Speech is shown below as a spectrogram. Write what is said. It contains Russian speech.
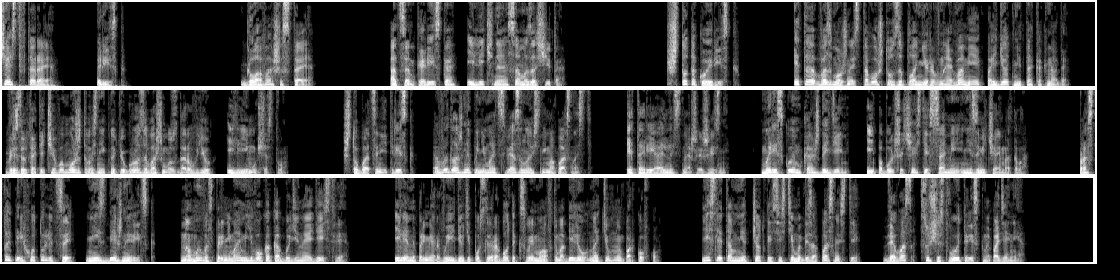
Часть вторая. Риск. Глава шестая. Оценка риска и личная самозащита. Что такое риск? Это возможность того, что запланированное вами пойдет не так, как надо, в результате чего может возникнуть угроза вашему здоровью или имуществу. Чтобы оценить риск, вы должны понимать связанную с ним опасность. Это реальность нашей жизни. Мы рискуем каждый день, и по большей части сами не замечаем этого. Простой переход улицы — неизбежный риск, но мы воспринимаем его как обыденное действие. Или, например, вы идете после работы к своему автомобилю на темную парковку. Если там нет четкой системы безопасности, для вас существует риск нападения.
